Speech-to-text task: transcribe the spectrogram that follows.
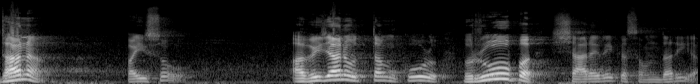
ધન, પૈસો, અભિજાન ઉત્તમ કુળ, રૂપ, શારીરિક સૌંદર્ય.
